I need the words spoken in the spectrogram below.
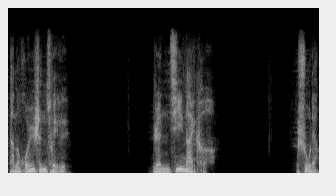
他们浑身翠绿忍饥耐渴。数量。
